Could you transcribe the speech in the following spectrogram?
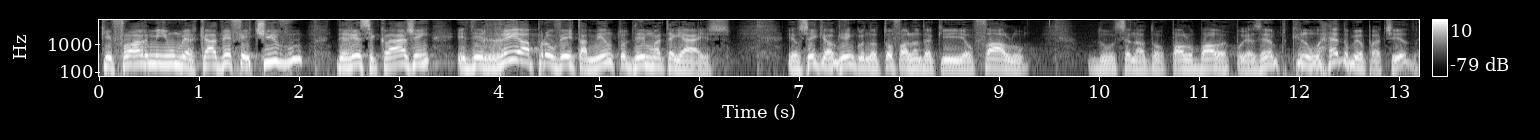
que formem um mercado efetivo de reciclagem e de reaproveitamento de materiais. Eu sei que alguém, quando eu estou falando aqui, eu falo do senador Paulo Bauer, por exemplo, que não é do meu partido,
